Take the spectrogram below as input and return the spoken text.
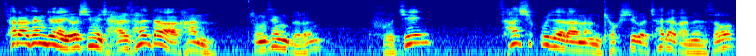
살아생전에 열심히 잘 살다가 간 중생들은 굳이 49제라는 격식을 차려가면서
